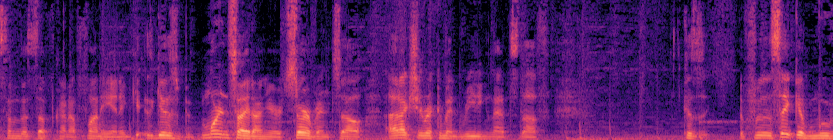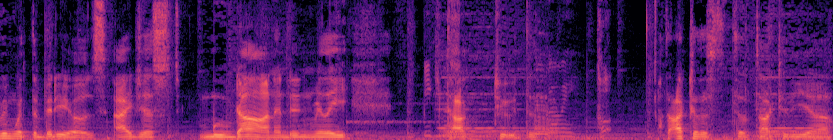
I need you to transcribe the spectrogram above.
some of the stuff kind of funny, and it, it gives more insight on your servant. So I'd actually recommend reading that stuff because for the sake of moving with the videos, I just moved on and didn't really talk to the talk to the to talk to the uh,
